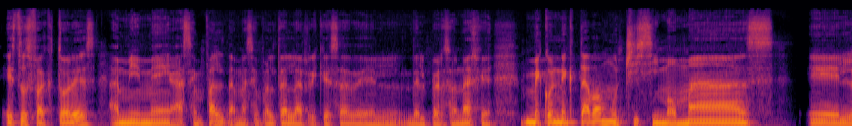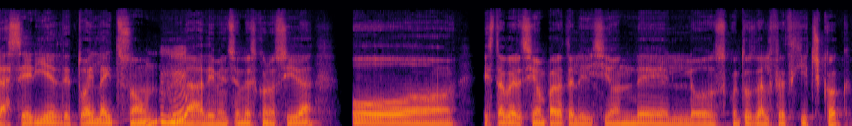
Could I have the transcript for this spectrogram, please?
estos factores a mí me hacen falta, me hace falta la riqueza del personaje. Me conectaba muchísimo más eh, la serie de Twilight Zone. La Dimensión Desconocida, o esta versión para televisión de los cuentos de Alfred Hitchcock.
